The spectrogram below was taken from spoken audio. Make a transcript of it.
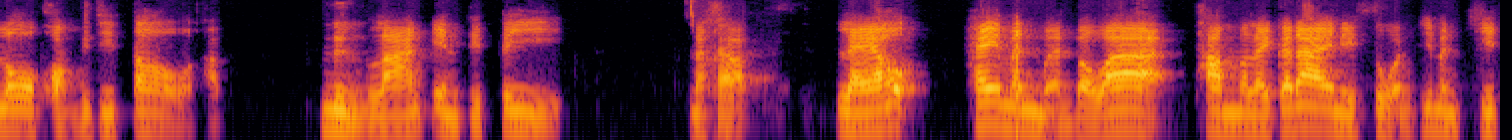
โลกของดิจิตอลอะครับหนึ่งล้าน entity นะคครัรับบแล้วให้มันเหมือนแบบว่าทำอะไรก็ได้ในส่วนที่มันคิด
